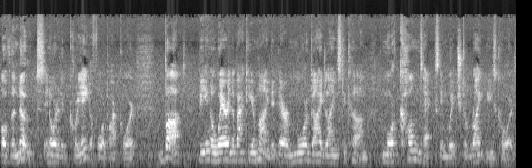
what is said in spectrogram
of the notes in order to create a four part chord but being aware in the back of your mind that there are more guidelines to come more context in which to write these chords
